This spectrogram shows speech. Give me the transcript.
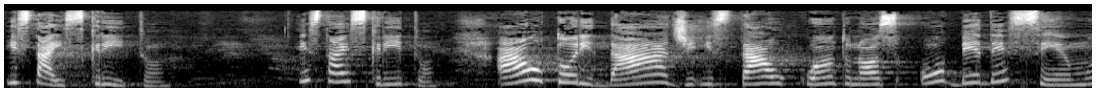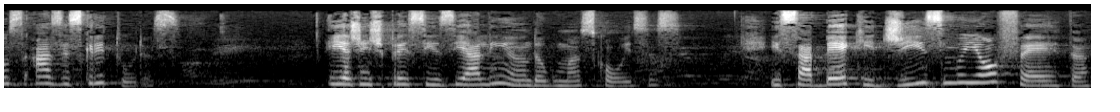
Está escrito. Está escrito. A autoridade está o quanto nós obedecemos às Escrituras. E a gente precisa ir alinhando algumas coisas. E saber que dízimo e oferta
